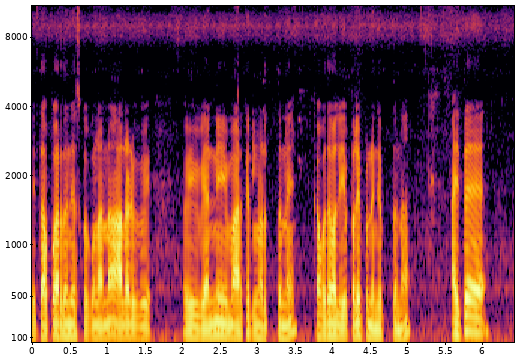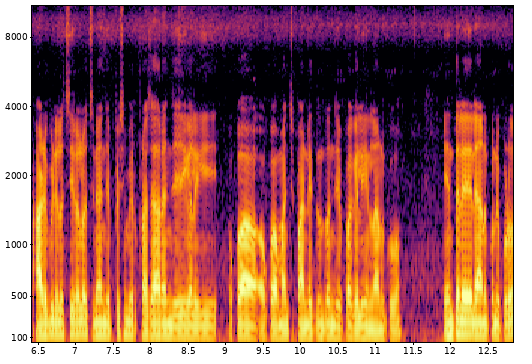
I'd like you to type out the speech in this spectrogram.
ఇది తప్పు అర్థం చేసుకోకుండా ఆల్రెడీ ఇవన్నీ మార్కెట్లో నడుస్తున్నాయి కాకపోతే వాళ్ళు చెప్పలేపు నేను చెప్తున్నా. అయితే ఆడబిడ్డల చీరలు వచ్చినాయని చెప్పేసి మీరు ప్రచారం చేయగలిగి ఒక ఒక మంచి పండితులతో చెప్పగలిగిన అనుకో ఎంత లేదులే అనుకుని ఇప్పుడు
